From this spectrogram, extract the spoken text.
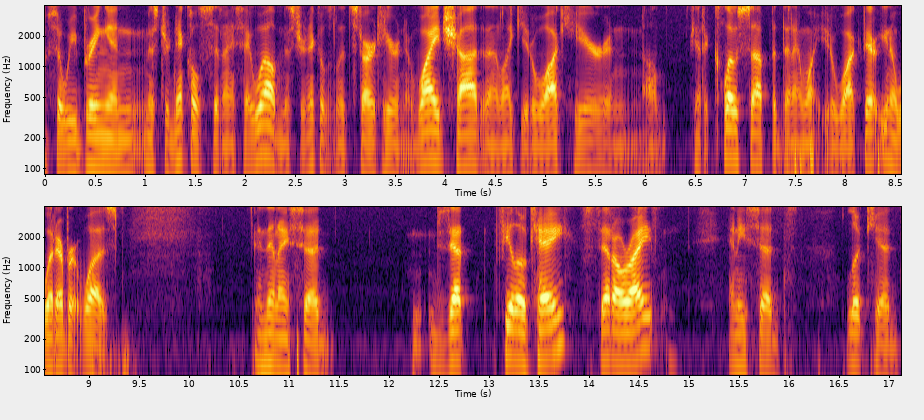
So we bring in Mr. Nicholson. And I say, well, Mr. Nicholson, let's start here in a wide shot, and I'd like you to walk here, and I'll get a close up, but then I want you to walk there, you know, whatever it was. And then I said, does that feel okay? Is that all right? And he said, look, kid,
